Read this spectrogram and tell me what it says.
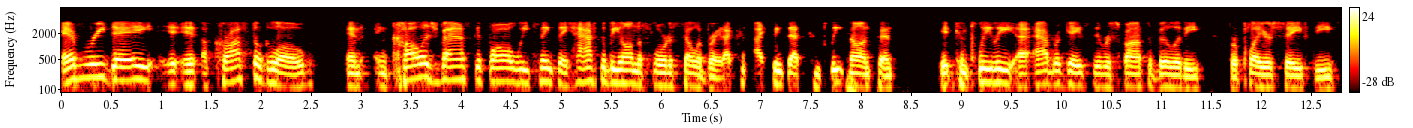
every day it, across the globe. And in college basketball, we think they have to be on the floor to celebrate. I, I think that's complete nonsense. It completely uh, abrogates the responsibility for player safety.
